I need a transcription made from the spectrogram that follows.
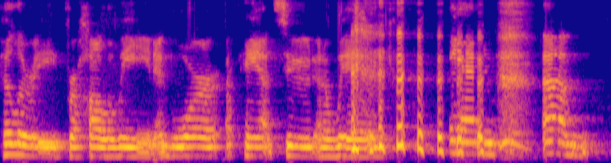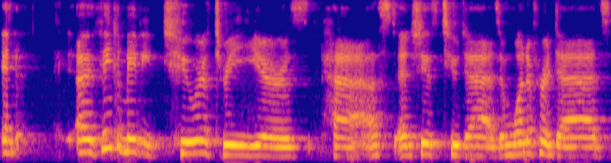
Hillary for Halloween and wore a pantsuit and a wig. and um, and I think maybe two or three years passed, and she has two dads, and one of her dads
